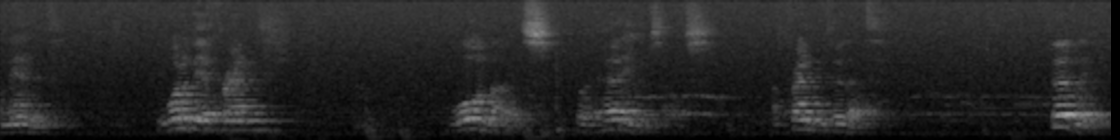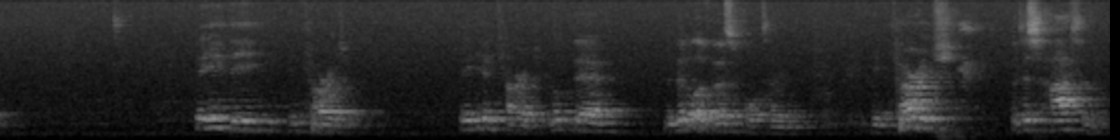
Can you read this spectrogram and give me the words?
amend. You want to be a friend? Warn those who are hurting themselves. A friend will do that. Thirdly, be the encourager. Be the encourager. Look there in the middle of verse 14. Encourage the disheartened.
